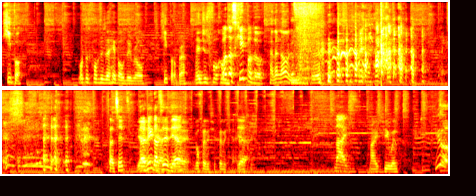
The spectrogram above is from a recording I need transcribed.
hippo. What the fuck does a hippo do, bro? Hippo, bro. They just fucking. What does hippo do? I don't know. That's it. I think that's it, yeah. Go finish it, finish it. Yeah. Nice. Nice, you win. Yeah.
